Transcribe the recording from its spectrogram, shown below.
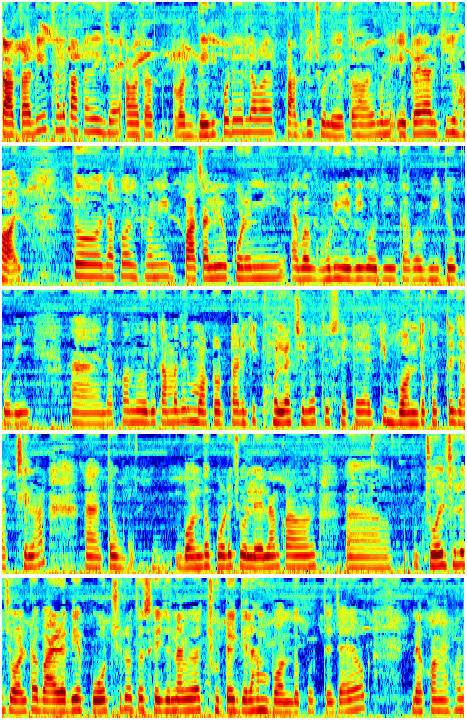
তাড়াতাড়ি তাহলে তাড়াতাড়ি যাই। আবার আবার দেরি করে এলে আবার তাড়াতাড়ি চলে যেতে হয়। মানে এটাই আর কি হয়। তো দেখো একটুখানি পাঁচালিও করে নিই, একবার ঘুরি এদিক ওদিক, তারপর ভিডিও করি। দেখো আমি ওইদিকে আমাদের মোটরটা আর কি খোলা ছিল, তো সেটাই আর কি বন্ধ করতে যাচ্ছিলাম। তো বন্ধ করে চলে এলাম কারণ চলছিল, জলটা বাইরে দিয়ে পড়ছিল, তো সেই জন্য আমি ছুটে গেলাম বন্ধ করতে। যাই হোক, দেখো আমি এখন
